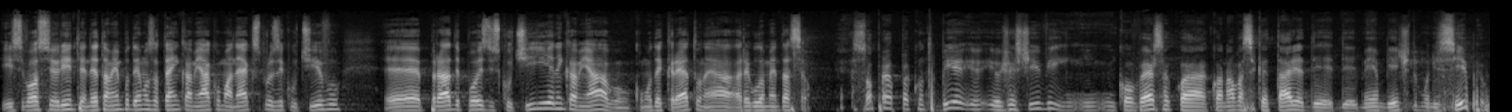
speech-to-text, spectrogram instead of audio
e, se Vossa Senhoria entender, também podemos até encaminhar como anexo para o Executivo, é, para depois discutir e ele encaminhar como decreto né, a regulamentação. Só para contribuir, eu, eu, já estive em, em conversa com a, com a, nova secretária de, de, Meio Ambiente do município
